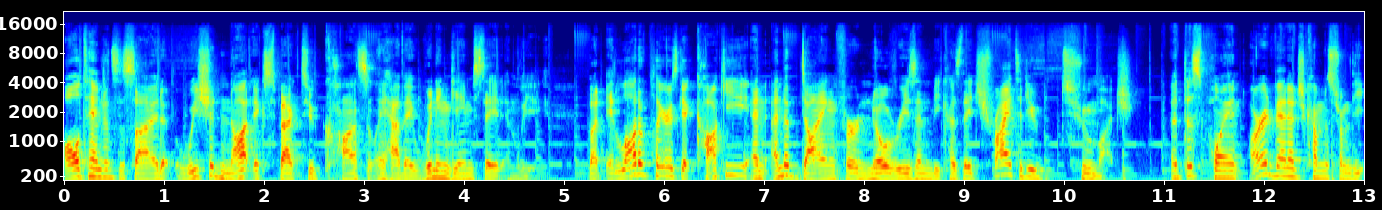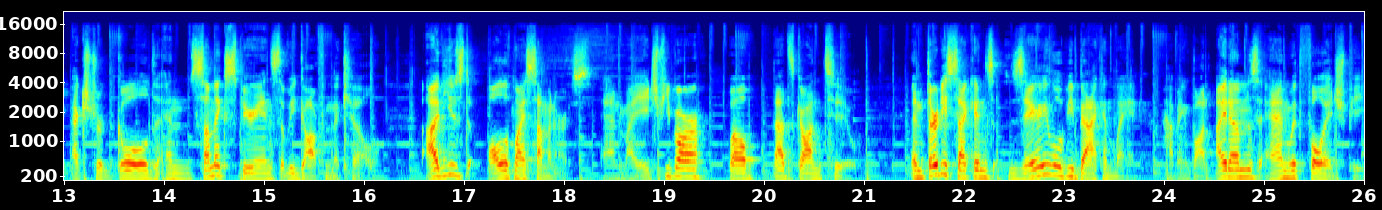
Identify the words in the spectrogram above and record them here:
All tangents aside, we should not expect to constantly have a winning game state in League. But a lot of players get cocky and end up dying for no reason because they try to do too much. At this point, our advantage comes from the extra gold and some experience that we got from the kill. I've used all of my summoners, and my HP bar, well, that's gone too. In 30 seconds, Zeri will be back in lane, having bought items and with full HP.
